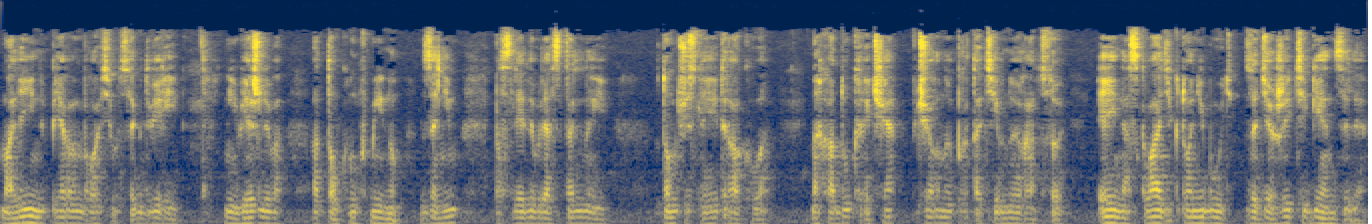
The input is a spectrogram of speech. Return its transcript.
Малейн первым бросился к двери, невежливо оттолкнув Мину. За ним последовали остальные, в том числе и Дракула, на ходу крича в черную портативную рацию. «Эй, на складе кто-нибудь, задержите Гензеля!»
